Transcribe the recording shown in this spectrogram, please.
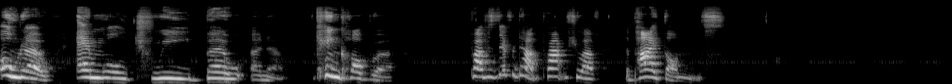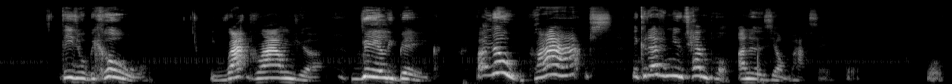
Oh no, emerald tree boa. Oh no, king cobra. Perhaps a different type. Perhaps you have the pythons. These will be cool. They wrap around you, really big. But no, perhaps they could add a new temple. I know this is not passive, but well,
